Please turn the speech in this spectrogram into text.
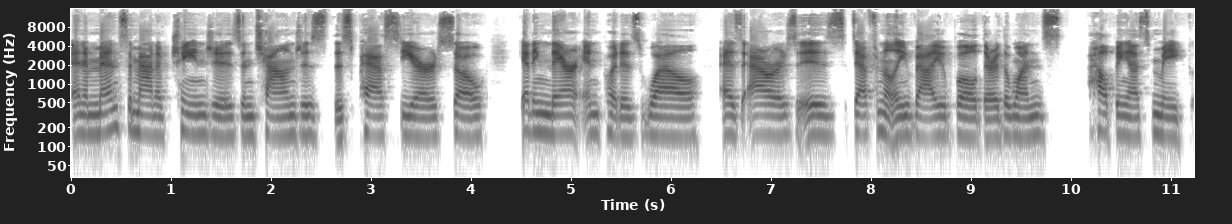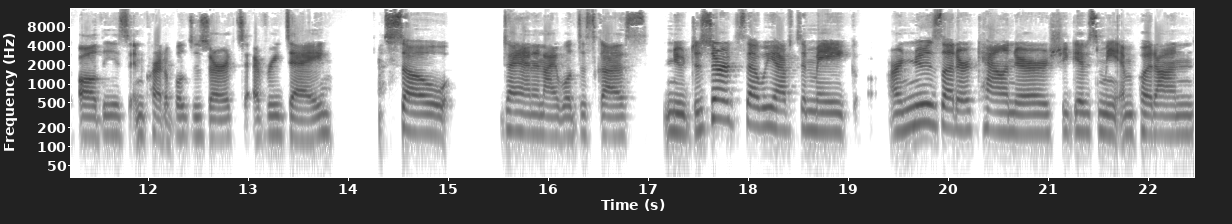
an immense amount of changes and challenges this past year. So getting their input as well as ours is definitely valuable. They're the ones helping us make all these incredible desserts every day. So, Diane and I will discuss new desserts that we have to make, our newsletter calendar. She gives me input on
